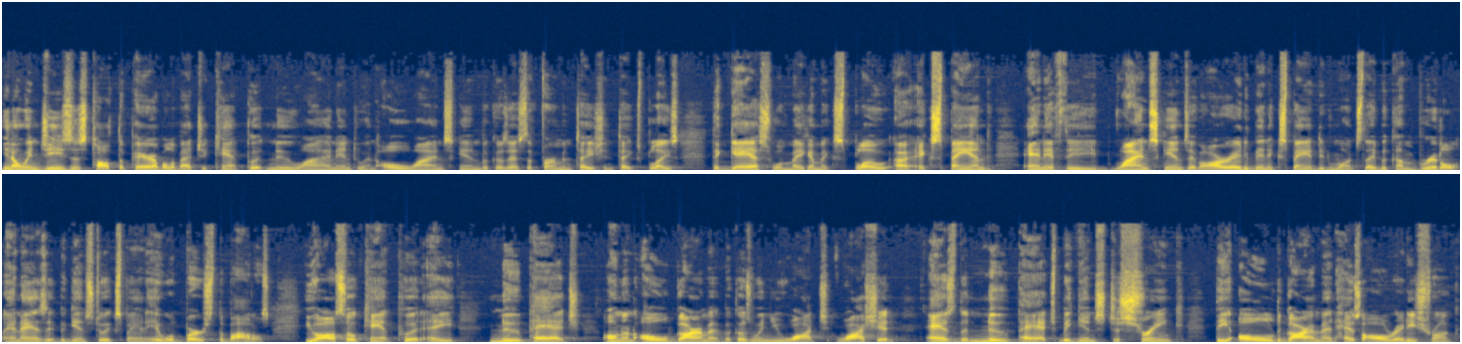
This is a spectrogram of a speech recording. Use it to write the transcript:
You know, when Jesus taught the parable about you can't put new wine into an old wineskin because as the fermentation takes place, the gas will make them explode, uh, expand. And if the wineskins have already been expanded once, they become brittle. And as it begins to expand, it will burst the bottles. You also can't put a new patch on an old garment because when you watch, wash it, as the new patch begins to shrink, the old garment has already shrunk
